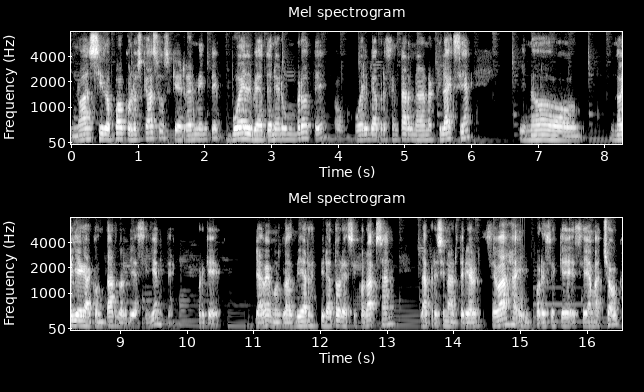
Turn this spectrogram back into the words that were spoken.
No han sido pocos los casos que realmente vuelve a tener un brote o vuelve a presentar una anafilaxia y no, no llega a contarlo al día siguiente, porque ya vemos, las vías respiratorias se colapsan, la presión arterial se baja y por eso es que se llama shock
